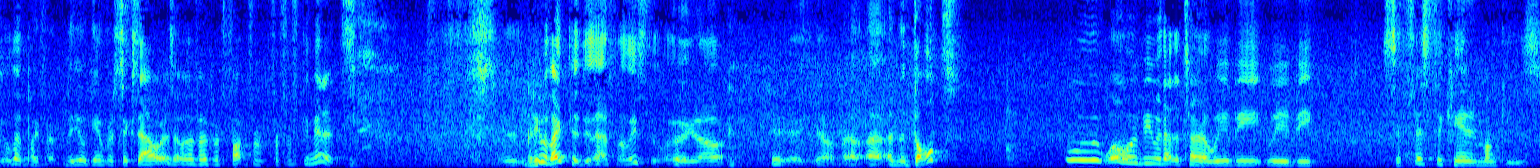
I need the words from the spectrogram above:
You let him play for video game for six hours. I wouldn't let him play for, for, for 50 minutes. But he would like to do that for at least, you know, you know, an adult. What would we be without the Torah? We'd be, we'd be sophisticated monkeys,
